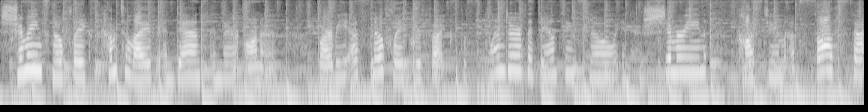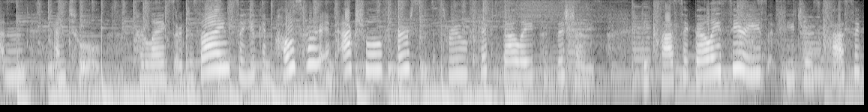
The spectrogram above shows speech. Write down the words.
shimmering snowflakes come to life and dance in their honor. Barbie as Snowflake reflects the splendor of the dancing snow in her shimmering costume of soft satin and tulle. Her legs are designed so you can pose her in actual first through fifth ballet positions. The Classic Ballet series features classic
